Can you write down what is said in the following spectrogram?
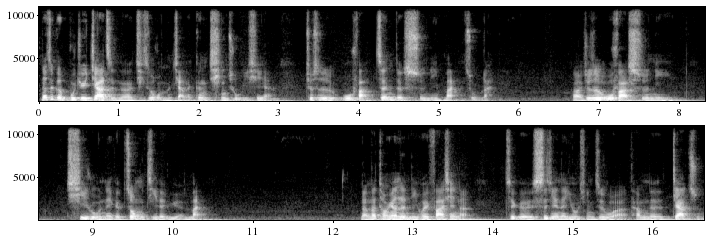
那这个不具价值呢？其实我们讲的更清楚一些啊，就是无法真的使你满足了。啊，就是无法使你契入那个终极的圆满。那那同样的，你会发现呢，这个世间的有形之物啊，它们的价值呢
